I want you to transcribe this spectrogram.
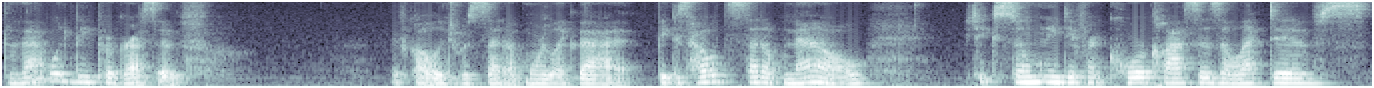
That would be progressive if college was set up more like that. Because how it's set up now, you take so many different core classes, electives,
